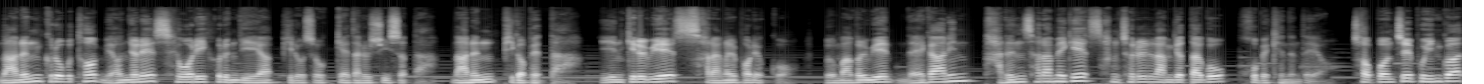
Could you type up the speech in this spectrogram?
나는 그로부터 몇 년의 세월이 흐른 뒤에야 비로소 깨달을 수 있었다. 나는 비겁했다. 인기를 위해 사랑을 버렸고 음악을 위해 내가 아닌 다른 사람에게 상처를 남겼다고 고백했는데요. 첫 번째 부인과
